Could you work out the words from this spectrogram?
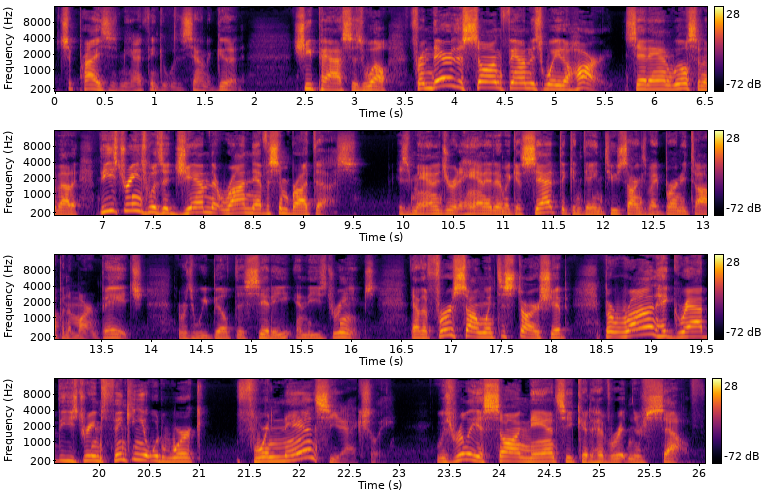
which surprises me. I think it would have sounded good she passed as well. From there, the song found its way to Heart, said Ann Wilson about it. These Dreams was a gem that Ron Nevison brought to us. His manager had handed him a cassette that contained two songs by Bernie Taupin and Martin Page. There was We Built This City and These Dreams. Now, the first song went to Starship, but Ron had grabbed These Dreams thinking it would work for Nancy, actually. It was really a song Nancy could have written herself.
